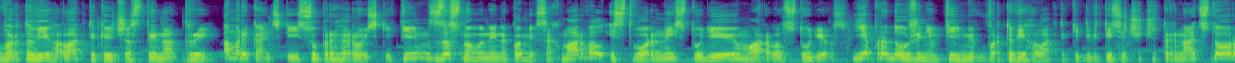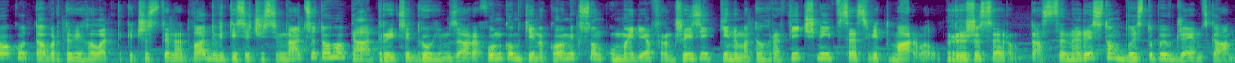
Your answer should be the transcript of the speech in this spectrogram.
Вартові галактики, частина 3. Американський супергеройський фільм, заснований на коміксах Marvel і створений студією Marvel Studios. Є продовженням фільмів Вартові галактики 2014 року та Вартові галактики, частина 2 2017 та 32-м за рахунком кінокоміксом у медіафраншизі Кінематографічний Всесвіт Марвел. Режисером та сценаристом виступив Джеймс Ганн.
